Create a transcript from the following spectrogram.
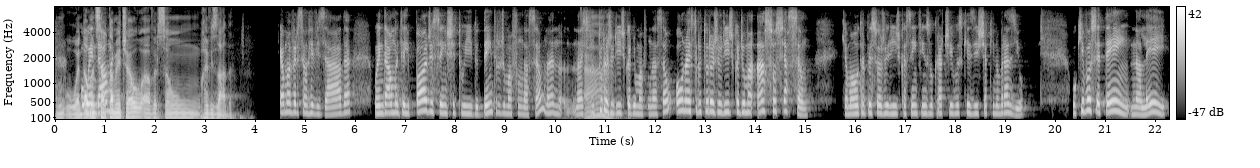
O, o, endowment, endowment certamente é a versão revisada é uma versão revisada. O endowment ele pode ser instituído dentro de uma fundação, né, na estrutura ah. jurídica de uma fundação ou na estrutura jurídica de uma associação, que é uma outra pessoa jurídica sem fins lucrativos que existe aqui no Brasil. O que você tem na lei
